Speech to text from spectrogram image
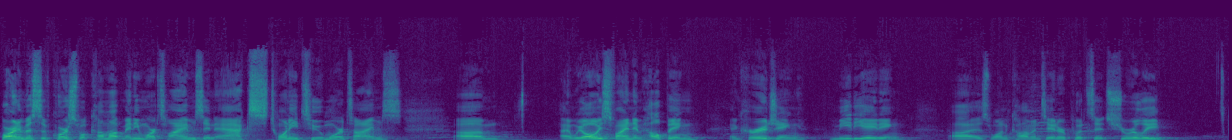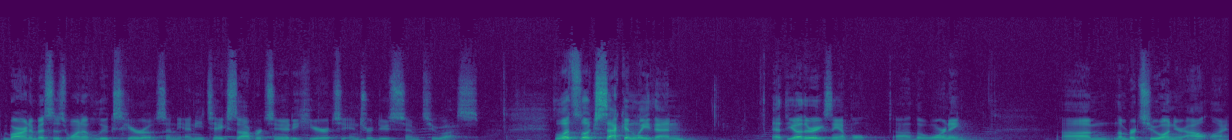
Barnabas, of course, will come up many more times in Acts, 22 more times. Um, and we always find him helping, encouraging, mediating. Uh, as one commentator puts it, surely Barnabas is one of Luke's heroes, and, and he takes the opportunity here to introduce him to us. Let's look, secondly, then, at the other example, uh, the warning. Um, number two on your outline.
